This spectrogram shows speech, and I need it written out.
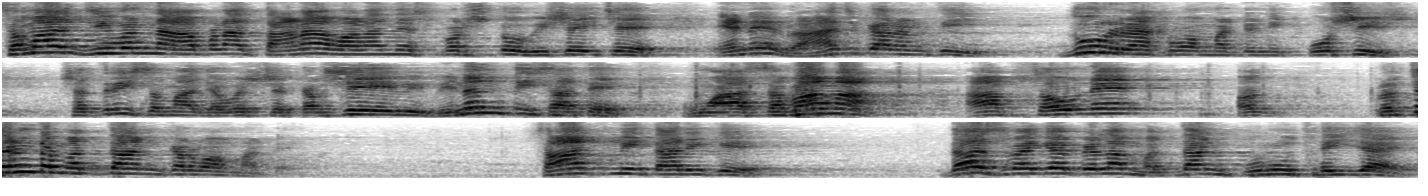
સમાજ જીવનના આપણા તાણાવાણાને સ્પર્શતો વિષય છે. એને રાજકારણથી દૂર રાખવા માટેની કોશિશ ક્ષત્રિય સમાજ અવશ્ય કરશે એવી વિનંતી સાથે હું આ સભામાં આપ સૌને પ્રચંડ મતદાન કરવા માટે. સાતમી તારીખે દસ વાગ્યા પહેલા મતદાન પૂરું થઈ જાય,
